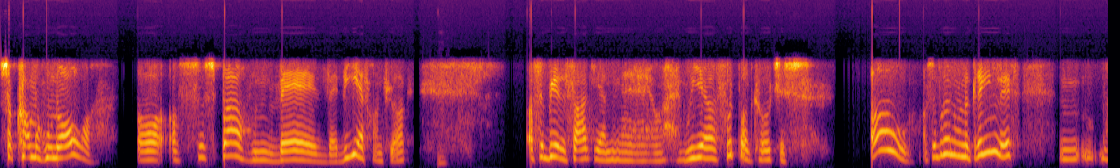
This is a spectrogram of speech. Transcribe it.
Så kommer hun over, og, og så spørger hun, hvad, hvad vi er for en flok. Og så bliver det sagt, jamen, uh, we are football coaches. Oh, og så begynder hun at grine lidt. Mm,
